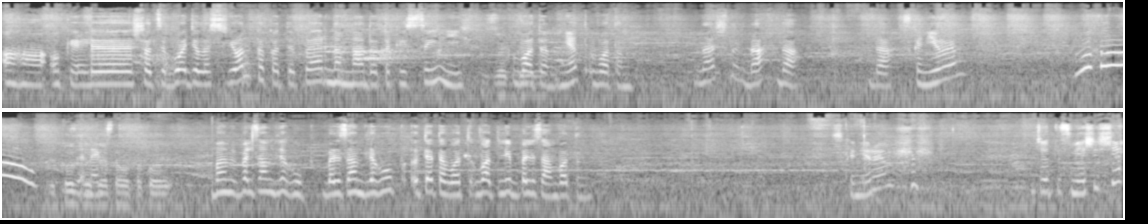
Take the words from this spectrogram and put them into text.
Ага, окей. Е, що це боді лосьйон, тільки тепер нам треба такий синій. Закрий. Вот он, нет? Вот он. Нашли? Да? Да. Да. Сканируем. Уху! И тут The же next. где-то вот такой Бам- Бальзам для губ. Бальзам для губ. Вот это вот. Вот, лип бальзам. Вот он. Сканируем. Что ты смешище?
